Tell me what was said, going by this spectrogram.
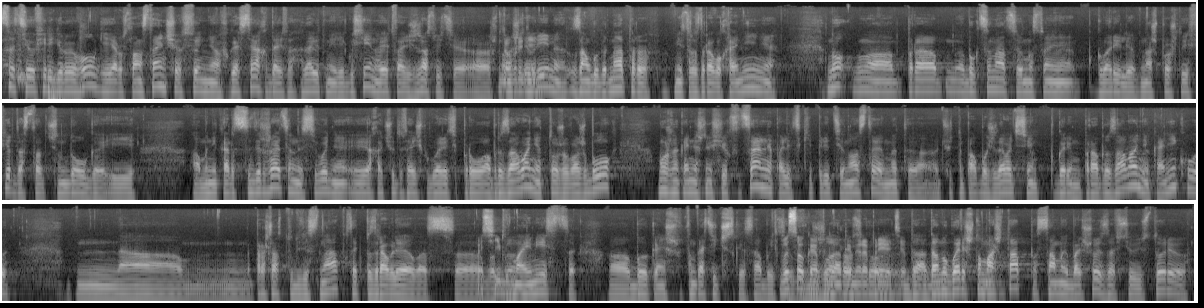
Здравствуйте, в эфире «Герои Волги». Я Руслан Станчев. Сегодня в гостях Давид, Давид Мирий Гусейн. Давид Товарищ, здравствуйте. Э, что Добрый день. время. Замгубернатора, министр здравоохранения. Но ну, э, про вакцинацию мы с вами говорили в наш прошлый эфир достаточно долго и а, мне кажется, содержательно. Сегодня я хочу, Товарищ, поговорить про образование, тоже ваш блог. Можно, конечно, еще и к социальной политике перейти, но оставим это чуть на попозже. Давайте сегодня поговорим про образование, каникулы. Прошла тут весна. Кстати, поздравляю вас. Э, Спасибо. Вот в мае месяце э, было, конечно, фантастическое событие. Высокая планка мероприятия. Да, да, но говорят, что масштаб самый большой за всю историю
